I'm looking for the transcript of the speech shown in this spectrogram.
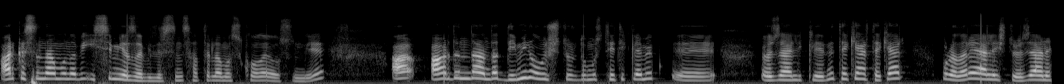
Arkasından buna bir isim yazabilirsiniz hatırlaması kolay olsun diye. Ardından da demin oluşturduğumuz tetikleme e, özelliklerini teker teker buralara yerleştiriyoruz. Yani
